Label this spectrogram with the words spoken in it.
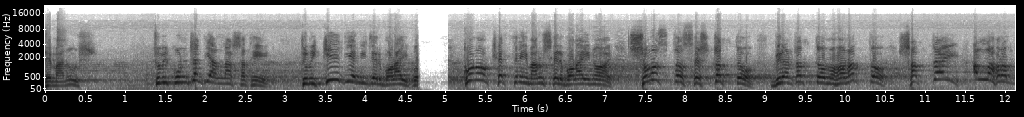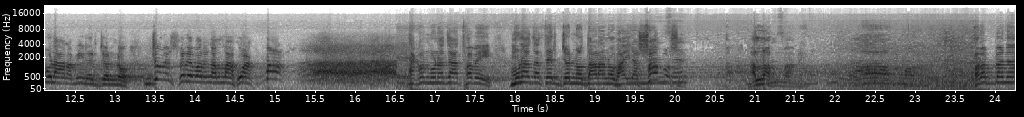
হে মানুষ তুমি কোনটা দিয়ে আল্লাহর সাথে তুমি কি দিয়ে নিজের বড়াই করো ক্ষেত্রেই মানুষের বড়াই নয় সমস্ত শ্রেষ্ঠত্ব বিরাটত্ব মহানত্ব সবটাই আল্লাহ রাব্বুল আলামিনের জন্য জোরে সরে বলেন আল্লাহু আকবার এখন মোনাজাত হবে মোনাজাতের জন্য দাঁড়ানো ভাইরা সব বসে আল্লাহ আমিন ربنا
